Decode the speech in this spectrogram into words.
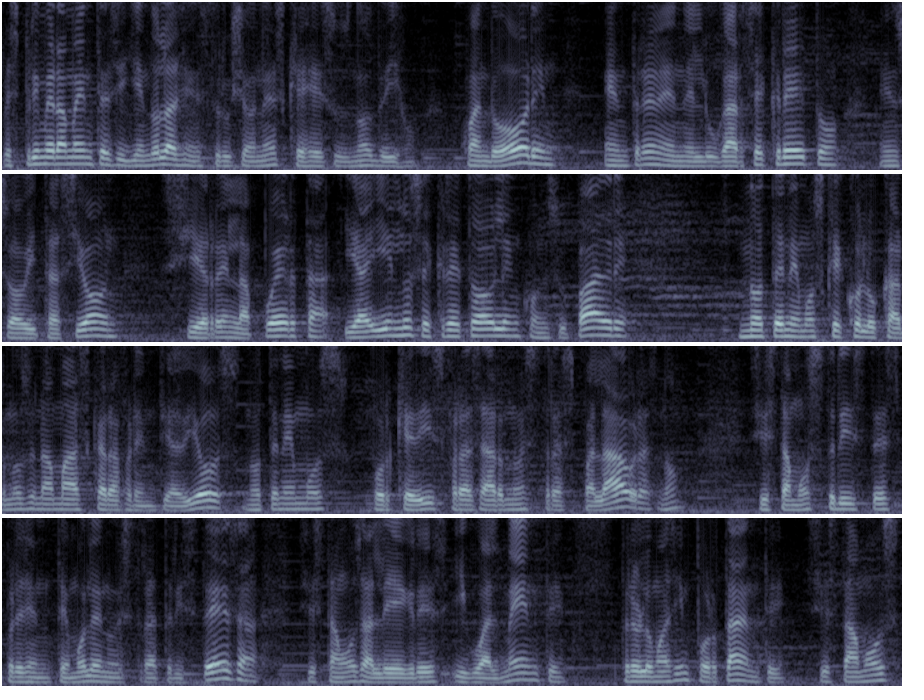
es primeramente siguiendo las instrucciones que Jesús nos dijo. Cuando oren, entren en el lugar secreto, en su habitación, cierren la puerta y ahí en lo secreto hablen con su Padre. No tenemos que colocarnos una máscara frente a Dios, no tenemos por qué disfrazar nuestras palabras, ¿no? Si estamos tristes, presentémosle nuestra tristeza, si estamos alegres, igualmente. Pero lo más importante, si estamos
